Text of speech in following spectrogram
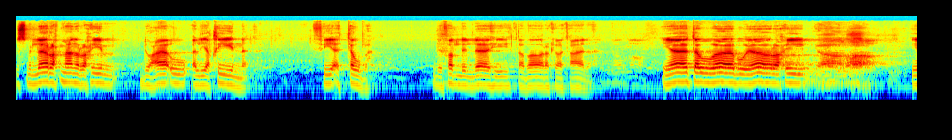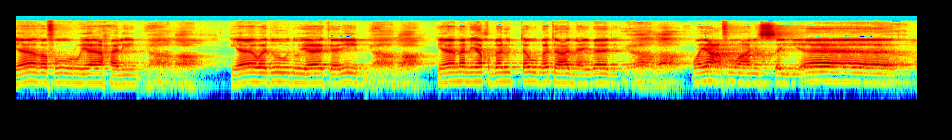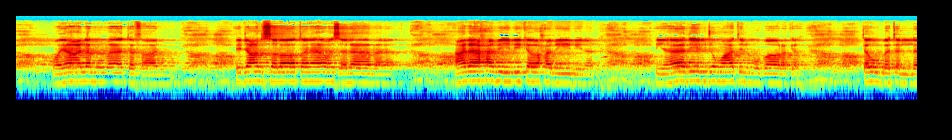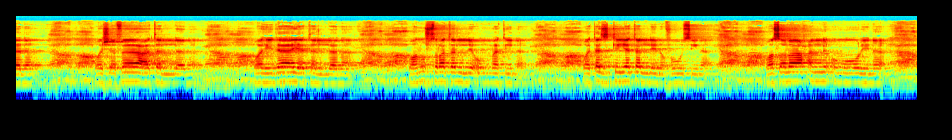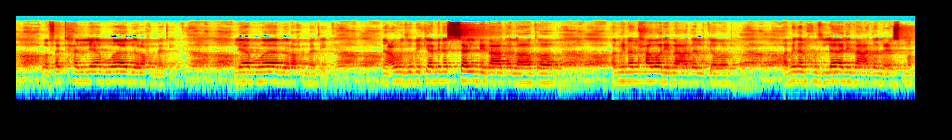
بسم الله الرحمن الرحيم. دعاء اليقين في التوبة بفضل الله تبارك وتعالى. يا تواب يا رحيم يا الله يا غفور يا حليم يا الله يا ودود يا كريم يا من يقبل التوبة عن عباده يا الله ويعفو عن السيئات ويعلم ما تفعلون. اجعل صلاتنا وسلامنا على حبيبك وحبيبنا في هذه الجمعة المباركة توبة لنا. وشفاعة لنا وهداية لنا ونصرة لأمتنا وتزكية لنفوسنا وصلاحا لأمورنا وفتحا لأبواب رحمتك لأبواب رحمتك. نعوذ بك من السلب بعد العطاء. ومن الحور بعد الكور ومن الخذلان بعد العصمة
